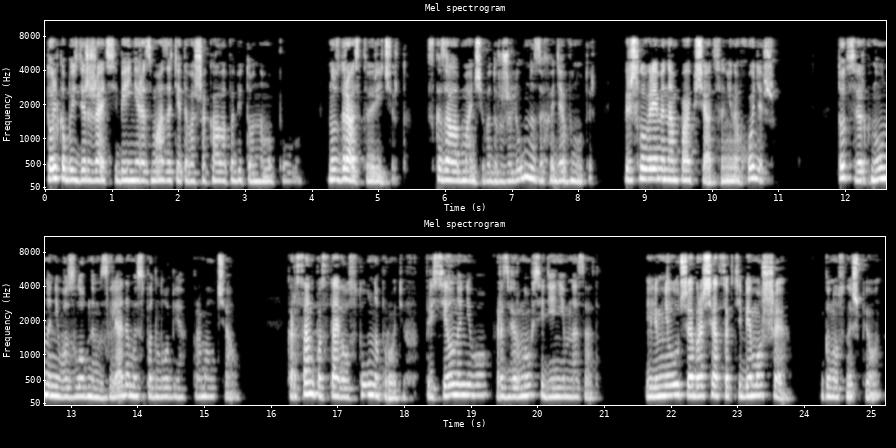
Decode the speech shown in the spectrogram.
Только бы сдержать себе и не размазать этого шакала по бетонному полу. «Ну, здравствуй, Ричард сказал обманчиво дружелюбно, заходя внутрь. Пришло время нам пообщаться, не находишь? Тот сверкнул на него злобным взглядом из-под лобья, промолчал. Корсан поставил стул напротив, присел на него, развернув сиденьем назад. «Или мне лучше обращаться к тебе, Моше, гнусный шпион?»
